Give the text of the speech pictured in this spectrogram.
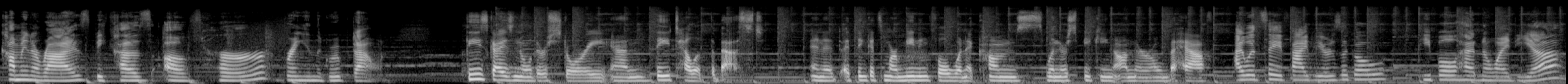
coming arise because of her bringing the group down. These guys know their story and they tell it the best. And it, I think it's more meaningful when it comes when they're speaking on their own behalf. I would say five years ago, people had no idea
